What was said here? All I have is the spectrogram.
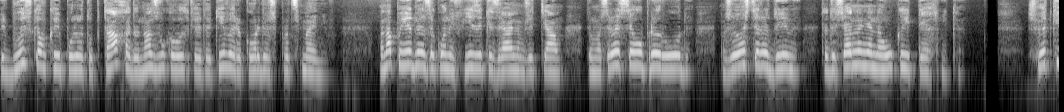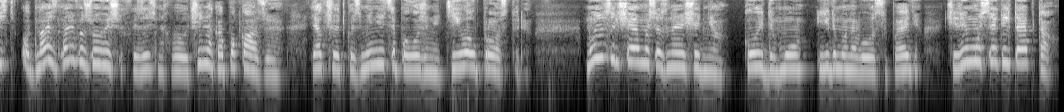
від блискавки і польоту птаха до надзвукових літаків і рекордів спортсменів. Вона поєднує закони фізики з реальним життям, демонструє силу природи, можливості людини та досягнення науки і техніки. Швидкість одна із найважливіших фізичних величин, яка показує, як швидко змінюється положення тіла у просторі. Ми зустрічаємося з нею щодня, коли йдемо, їдемо на велосипеді чи дивимося, як літає птах.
